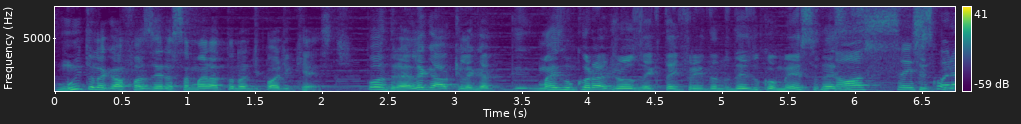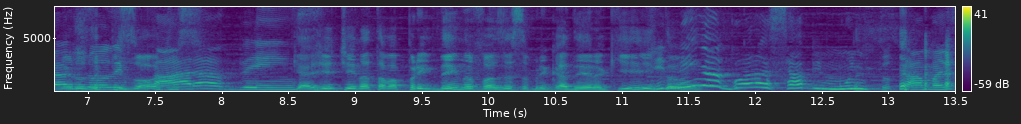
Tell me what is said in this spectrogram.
Muito legal fazer essa maratona de podcast. Pô, André, é legal, que legal. Mais um corajoso aí que tá enfrentando desde o começo, né? esses- Nossa, esse esses primeiros corajoso. episódios. Parabéns. Que a gente ainda tava aprendendo a fazer essa brincadeira aqui, E então nem agora sabe muito, tá? Mas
